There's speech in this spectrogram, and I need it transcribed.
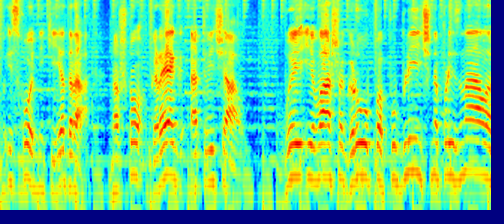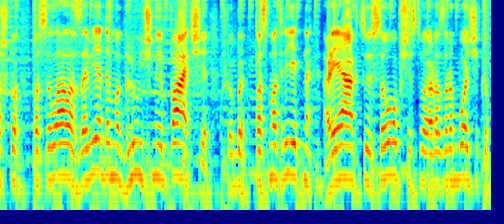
в исходнике ядра. На что Грег отвечал – вы и ваша группа публично признала, что посылала заведомо глючные патчи, чтобы посмотреть на реакцию сообщества разработчиков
